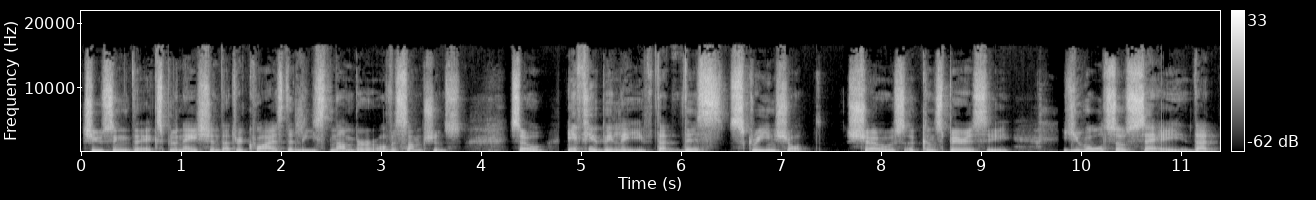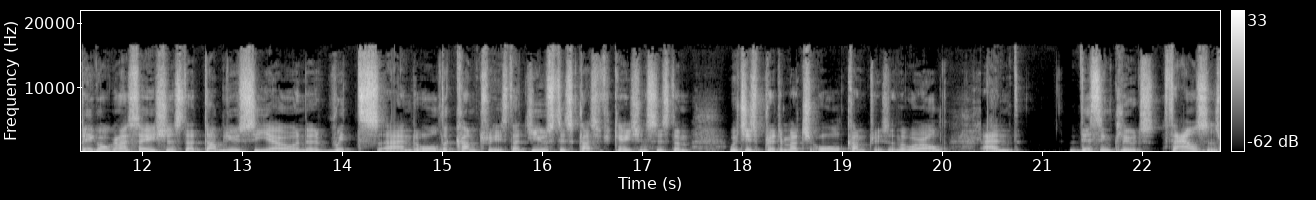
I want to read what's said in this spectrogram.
choosing the explanation that requires the least number of assumptions. So, if you believe that this screenshot shows a conspiracy, you also say that big organizations, that WCO and the WITS and all the countries that use this classification system, which is pretty much all countries in the world, and this includes thousands,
